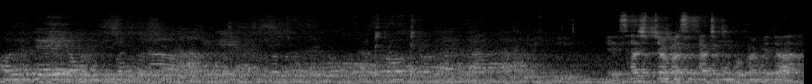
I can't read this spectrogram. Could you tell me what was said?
어느 때 영혼이 죽었구나 어떻게 예, 40절 말씀 같이 공독합니다.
